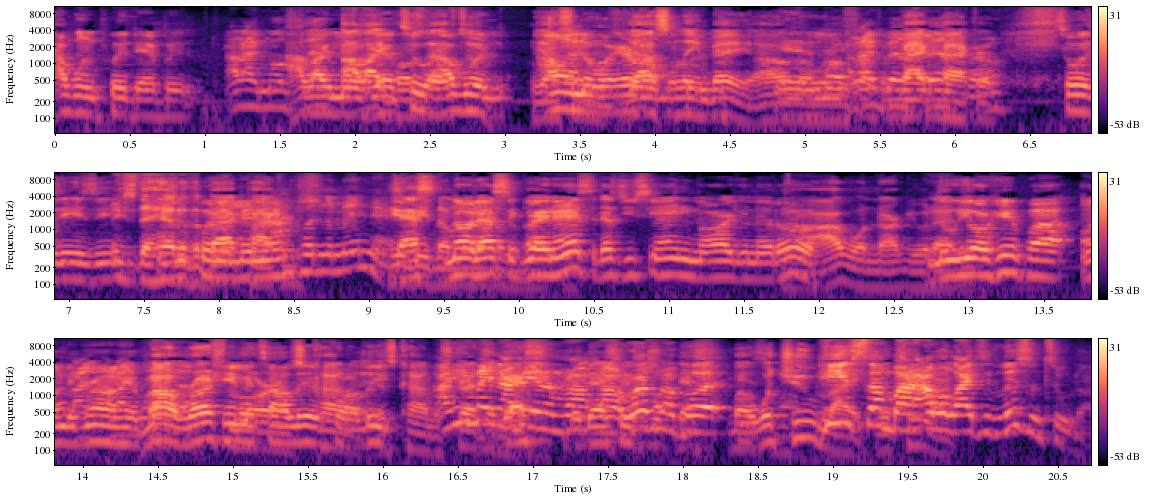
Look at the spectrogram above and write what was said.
I wouldn't put it there, but I like most. I like most like there most too. I wouldn't. Too. I don't know where Yasiin Bey. I don't yeah, know. I Like backpacker. Death, so is, is he, he's the head of the backpacker. I'm putting him in there. That's, no, that's a great answer. That's you see, I ain't even arguing at all. No, I wouldn't argue with that. New York hip hop, underground hip hop. Mount Rushmore is kind of is kind of. He may not be in Mount Rushmore, but but what you he's somebody I would like to listen to though.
